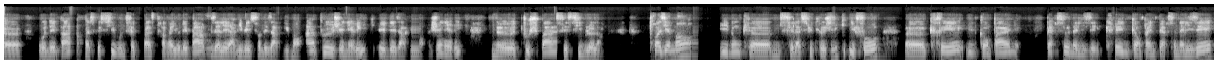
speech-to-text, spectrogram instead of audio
euh, au départ, parce que si vous ne faites pas ce travail au départ, vous allez arriver sur des arguments un peu génériques et des arguments génériques ne touchent pas ces cibles-là. Troisièmement, et donc c'est la suite logique, il faut euh, créer une campagne personnalisée, créer une campagne personnalisée.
